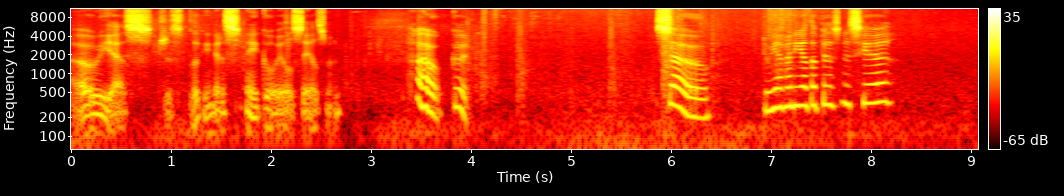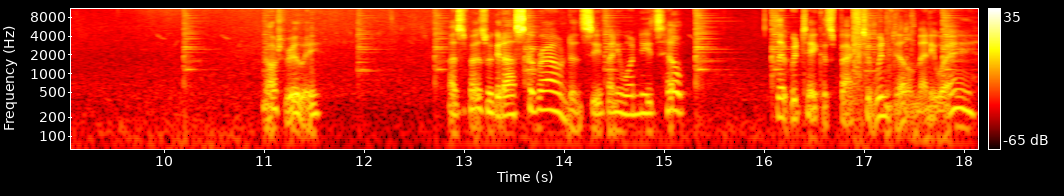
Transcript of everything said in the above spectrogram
Oh yes, just looking at a snake oil salesman. Oh, good. So, do we have any other business here? Not really. I suppose we could ask around and see if anyone needs help. That would take us back to Windhelm anyway.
